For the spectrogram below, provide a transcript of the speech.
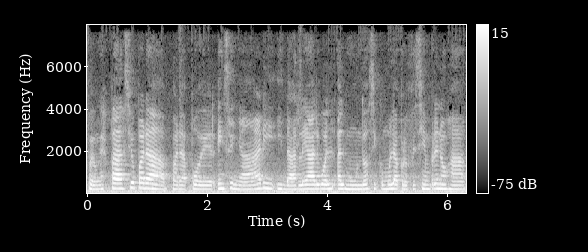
fue un espacio para, para poder enseñar y, darle algo al, mundo, así como la profe siempre nos ha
